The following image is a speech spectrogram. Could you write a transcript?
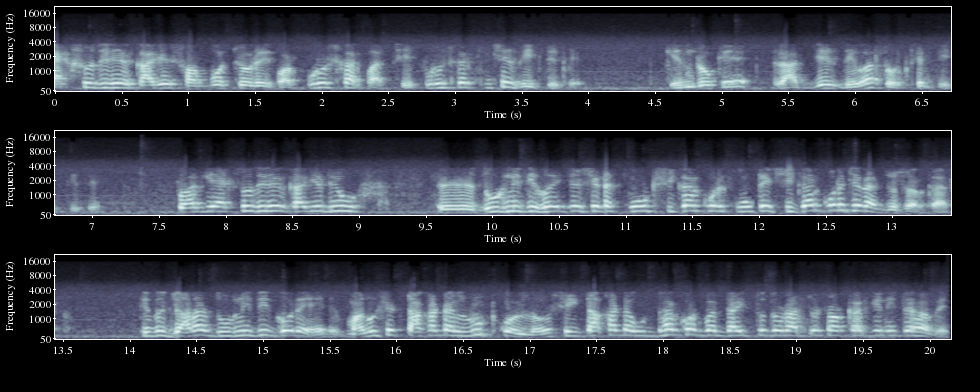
একশো দিনের কাজে সর্বোচ্চ রেকর্ড পুরস্কার পাচ্ছে পুরস্কার কিসের ভিত্তিতে? কেন্দ্রকে রাজ্যের দেওয়া তথ্যের ভিত্তিতে। তো আজকে একশো দিনের কাজে আহ, দুর্নীতি হয়েছে সেটা কোর্ট স্বীকার করে কোর্টে স্বীকার করেছে রাজ্য সরকার। কিন্তু যারা দুর্নীতি করে মানুষের টাকাটা লুট করল সেই টাকাটা উদ্ধার করবার দায়িত্ব তো রাজ্য সরকারকে নিতে হবে।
